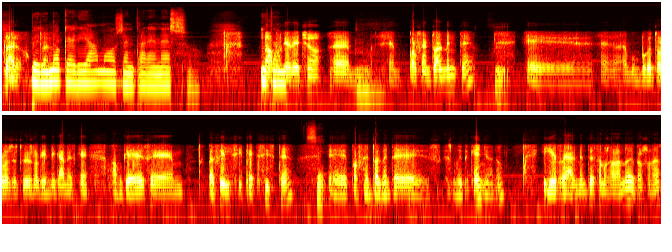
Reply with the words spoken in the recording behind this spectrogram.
Claro. Pero claro. no queríamos entrar en eso. Y No, porque de hecho, eh, eh, porcentualmente, eh, eh, un poco todos los estudios lo que indican es que, aunque ese perfil sí que existe, Sí. eh, porcentualmente es, es muy pequeño, ¿no? Y realmente estamos hablando de personas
